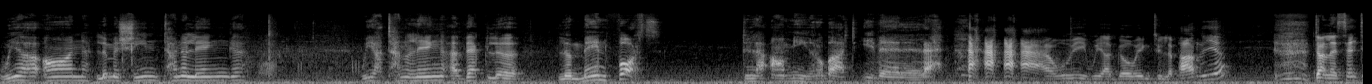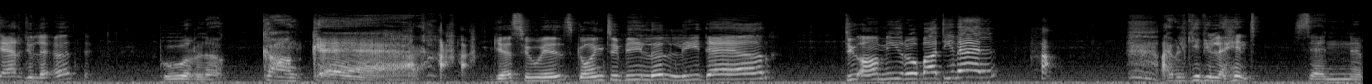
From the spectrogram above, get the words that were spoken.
we are on le machine tunneling. We are tunneling avec le, le main force de la armée robot evil. oui, we are going to Le Paria, dans le centre de l'Earth, pour le conquer. Guess who is going to be le leader du armée robot evil? Ha. I will give you le hint. Ce n'est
